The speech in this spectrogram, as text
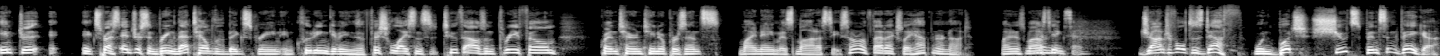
inter- expressed interest in bringing that tale to the big screen, including giving his official license to 2003 film Quentin Tarantino presents My Name is Modesty. So I don't know if that actually happened or not. My Name is I don't Modesty. think so. John Travolta's death when Butch shoots Vincent Vega.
